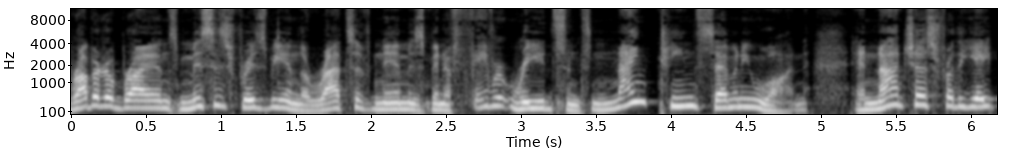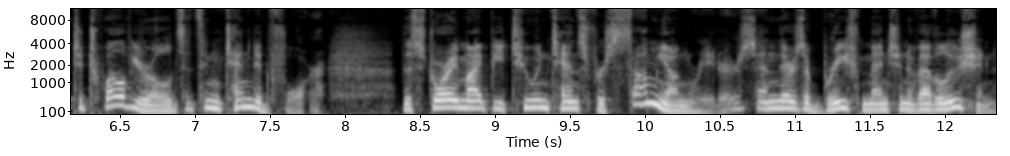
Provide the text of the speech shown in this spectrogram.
Robert O'Brien's Mrs. Frisby and the Rats of NIMH has been a favorite read since 1971, and not just for the 8 to 12 year olds it's intended for. The story might be too intense for some young readers, and there's a brief mention of evolution,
